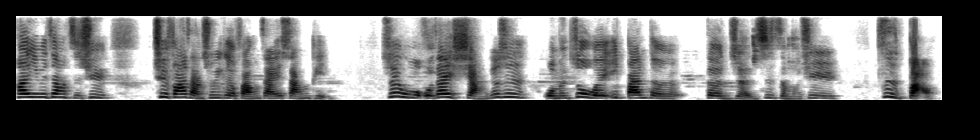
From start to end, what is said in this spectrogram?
他因为这样子去去发展出一个防灾商品。所以我我在想，就是我们作为一般的的人是怎么去自保？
